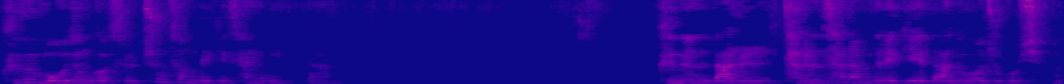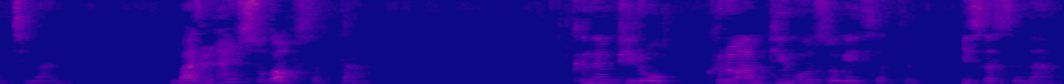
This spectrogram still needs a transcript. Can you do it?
그 모든 것을 충성되게 사용했다. 그는 나를 다른 사람들에게 나누어 주고 싶었지만 말을 할 수가 없었다. 그는 비록 그러한 빈곤 속에 있었든, 있었으나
